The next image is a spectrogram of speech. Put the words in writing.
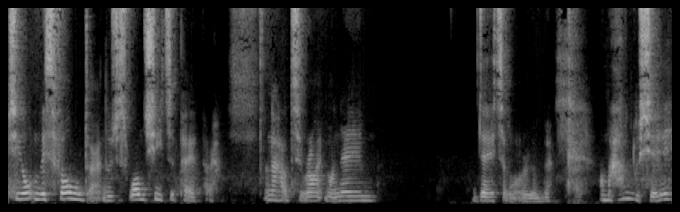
she opened this folder and there was just one sheet of paper. And I had to write my name, date, I don't remember. And my hand was shaking.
